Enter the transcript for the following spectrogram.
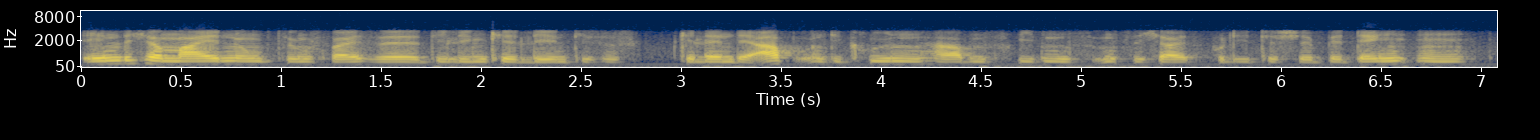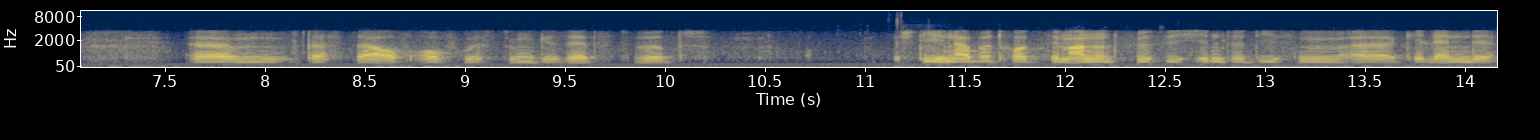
ähnlicher Meinung, beziehungsweise die Linke lehnt dieses Gelände ab und die Grünen haben friedens- und sicherheitspolitische Bedenken, ähm, dass da auf Aufrüstung gesetzt wird, stehen aber trotzdem an und für sich hinter diesem äh, Gelände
